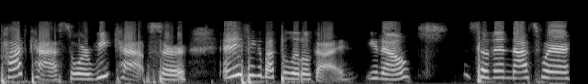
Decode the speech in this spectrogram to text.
podcasts or recaps or anything about the little guy, you know. So then that's where,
